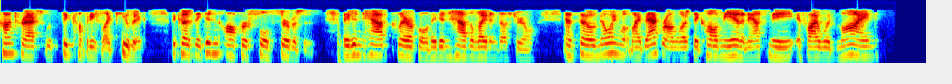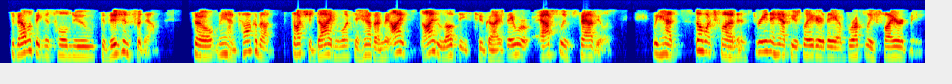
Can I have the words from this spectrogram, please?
contracts with big companies like Cubic because they didn't offer full services. They didn't have clerical. They didn't have the light industrial. And so knowing what my background was, they called me in and asked me if I would mind developing this whole new division for them. So man, talk about thought you died and went to heaven. I mean, I, I love these two guys. They were absolutely fabulous we had so much fun and three and a half years later they abruptly fired me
